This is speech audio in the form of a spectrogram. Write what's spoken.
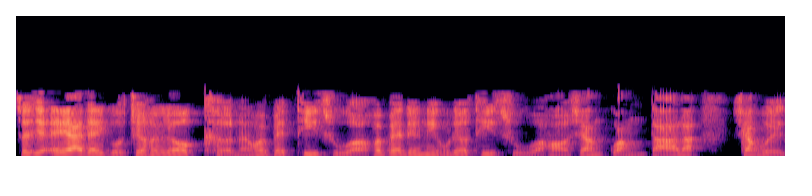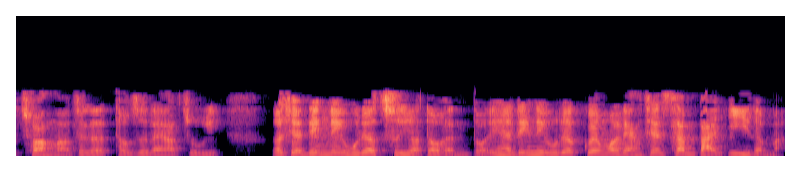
这些 AI 类股就很有可能会被剔除啊，会被零零五六剔除啊，哈，像广达啦，像伟创啊，这个投资人要注意。而且零零五六持有都很多，因为零零五六规模两千三百亿的嘛，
